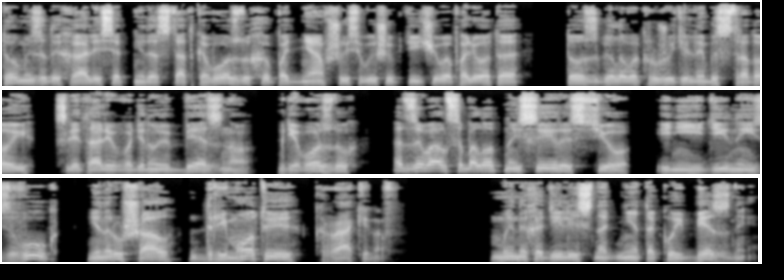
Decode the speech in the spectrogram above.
То мы задыхались от недостатка воздуха, поднявшись выше птичьего полета, то с головокружительной быстротой слетали в водяную бездну, где воздух отзывался болотной сыростью, и ни единый звук не нарушал дремоты кракенов. Мы находились на дне такой бездны,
